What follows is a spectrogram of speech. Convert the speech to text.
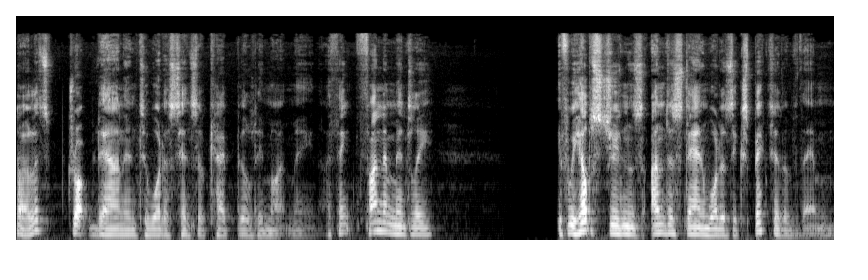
So let's drop down into what a sense of capability might mean. I think fundamentally, if we help students understand what is expected of them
